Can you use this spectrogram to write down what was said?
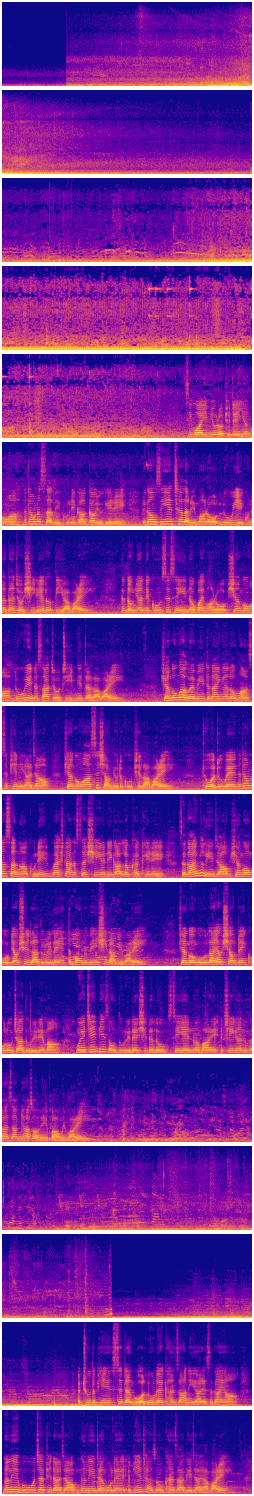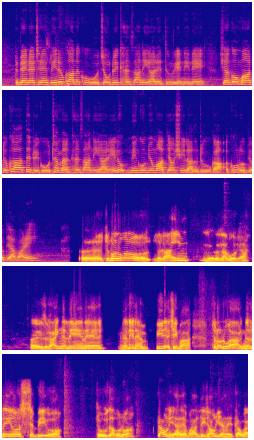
ပွားရေးမြို့တော်ဖြစ်တဲ့ရန်ကုန်ဟာ2024ခုနှစ်ကကောက်ယူခဲ့တဲ့တကောင်စင်းရဲ့ချက်လက်တွေမှာတော့လူဦးရေ9တန်းကျော်ရှိတယ်လို့သိရပါတယ်။တတုံညာနှစ်ခွန်စစ်စင်ရေးနောက်ပိုင်းမှာတော့ရန်ကုန်ဟာလူဦးရေနှစ်ဆကျော်ထိမြင့်တက်လာပါတယ်။ရန်ကုန်ကလွဲပြီးတနိုင်ငံလုံးမှာစစ်ဖြစ်နေတာကြောင့်ရန်ကုန်ဟာစစ်ရှောင်မျိုးတစ်ခုဖြစ်လာပါတယ်။ထို့အတူပဲ2025ခုနှစ်မတ်လ28ရက်နေ့ကလှုပ်ခတ်ခဲ့တဲ့စကိုင်းငလင်ကြောင့်ရန်ကုန်ကိုပြောင်းရွှေ့လာသူတွေလည်းတပုံတပင်ရှိလာခဲ့ပါတယ်။ ရန်ကုန်ကိုလာရောက်ရှောင်တိန်ခုံလုံကြသူတွေထဲမှာငွေကြေးပြည့်စုံသူတွေလည်းရှိသလိုစင်ရဲနွမ်းပါတဲ့အခြေခံလူသားစားများစွာလည်းပါဝင်ပါတယ်။ ထူးသဖြင့်စစ်တမ်းကိုအလူးလဲခံစားနေရတဲ့စကိုင်းဟာငလင်ဗဟိုချက်ဖြစ်တာကြောင့်ငလင်တံကိုလည်းအပြင်းထန်ဆုံးခံစားခဲ့ကြရပါတယ်။တပြိုင်နက်တည်းဘေးဒုက္ခနှစ်ခုကိုကြုံတွေ့ခံစားနေရတဲ့သူတွေအနေနဲ့ရန်ကုန်မှာဒုက္ခအသစ်တွေကိုထပ်မံခံစားနေရတယ်လို့မင်းကုန်းမြို့မှပြောင်းရွှေ့လာသူတို့ကအခုလိုပြောပြပါဗျ။အဲကျွန်တော်တို့ကတော့သခိုင်းငယ်ဘက်ကပေါ့ဗျာအဲသခိုင်းငလင်နဲ့ငလင်နဲ့ပြီးတဲ့အချိန်မှာကျွန်တော်တို့ကငလင်ရောစစ်ဘေးရော ကျိုးဥသာပေါ့နော်ကြောက်နေရတယ်မှာလေချောင်းရံနဲ့ကြောက်က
